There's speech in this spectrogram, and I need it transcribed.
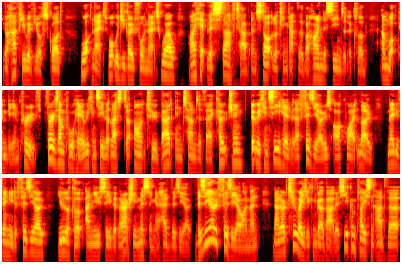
you're happy with your squad, what next? What would you go for next? Well, I hit this staff tab and start looking at the behind the scenes at the club and what can be improved. For example here we can see that Leicester aren't too bad in terms of their coaching, but we can see here that their physios are quite low. Maybe they need a physio, you look up and you see that they're actually missing a head physio. Visio? Physio I meant. Now there are two ways you can go about this. You can place an advert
